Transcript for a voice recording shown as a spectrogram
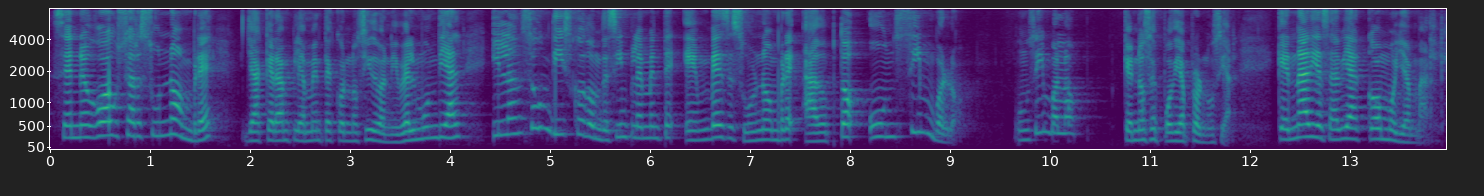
se negó a usar su nombre, ya que era ampliamente conocido a nivel mundial, y lanzó un disco donde simplemente en vez de su nombre adoptó un símbolo, un símbolo que no se podía pronunciar, que nadie sabía cómo llamarle.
